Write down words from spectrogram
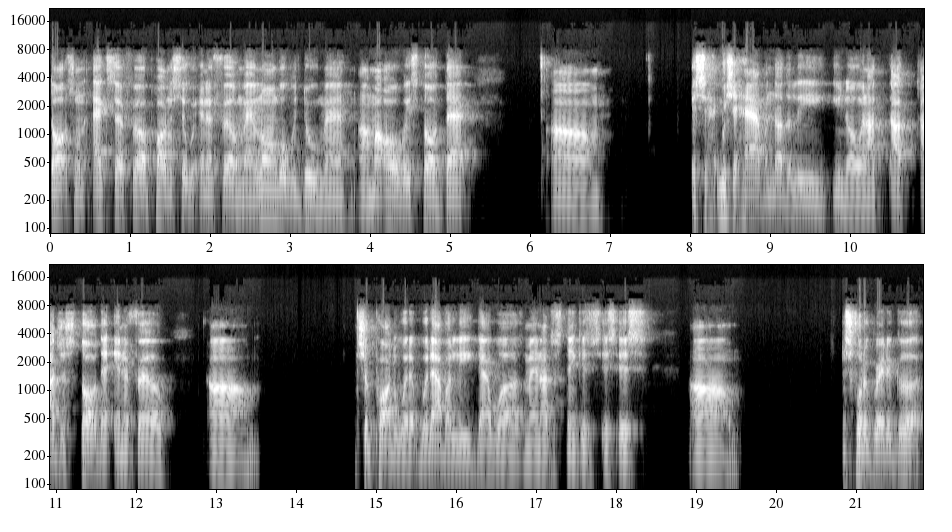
Thoughts on XFL partnership with NFL, man. Long overdue, man. Um, I always thought that um it should we should have another league, you know, and I I, I just thought that NFL um should partner with whatever league that was, man. I just think it's it's it's um it's for the greater good.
